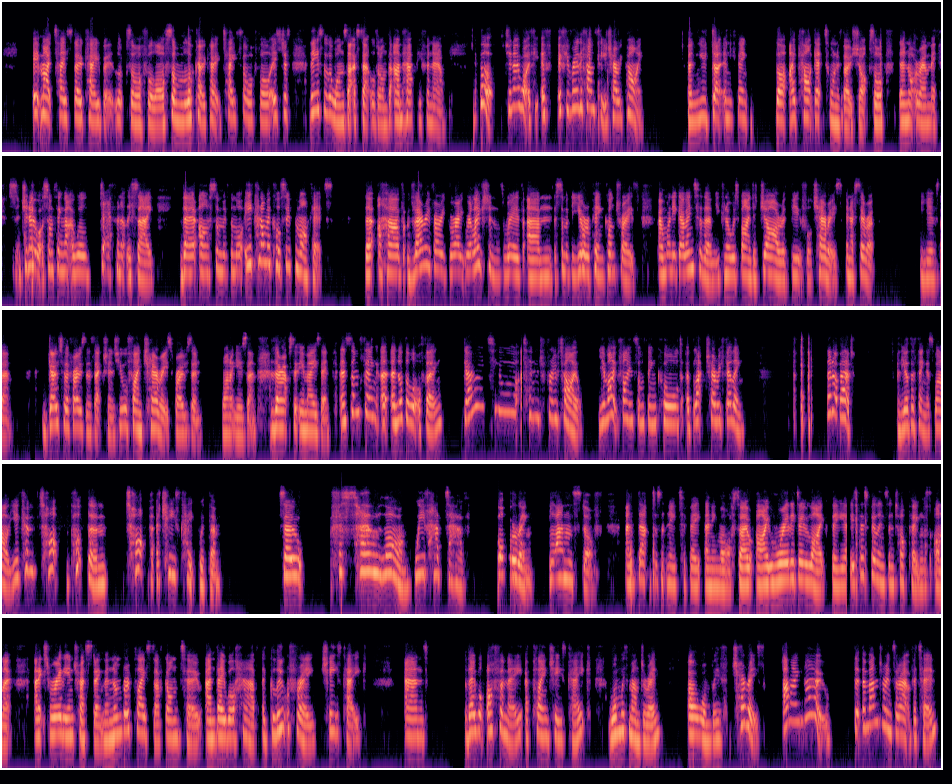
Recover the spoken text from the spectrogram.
It might taste okay, but it looks awful, or some look okay, it tastes awful. It's just these are the ones that I've settled on that I'm happy for now. But do you know what? If you if if you really fancy a cherry pie, and you don't and you think but I can't get to one of those shops or they're not around me. So, do you know what? Something that I will definitely say there are some of the more economical supermarkets that have very, very great relations with um, some of the European countries. And when you go into them, you can always find a jar of beautiful cherries in a syrup. use them. Go to the frozen sections, you will find cherries frozen why not use them? They're absolutely amazing. And something, another little thing go into your tinned fruit aisle. You might find something called a black cherry filling. They're not bad. And the other thing as well, you can top put them top a cheesecake with them. So for so long, we've had to have boring, bland stuff, and that doesn't need to be anymore. So I really do like the uh, it says fillings and toppings on it, and it's really interesting the number of places I've gone to, and they will have a gluten free cheesecake, and they will offer me a plain cheesecake, one with mandarin, or one with cherries, and I know that the mandarins are out of a tin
